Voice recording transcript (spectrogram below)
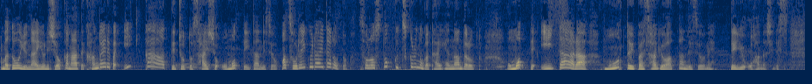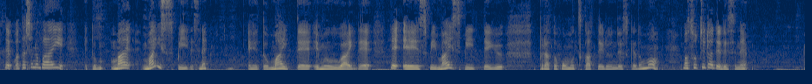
まあ、どういう内容にしようかなって考えればいいかってちょっと最初思っていたんですよ。まあ、それぐらいだろうと。そのストック作るのが大変なんだろうと思っていたら、もっといっぱい作業あったんですよね。っていうお話です。で、私の場合、えっと、マイ、マイスピーですね。えっ、ー、と、マイって MY で、で、ASP、マイスピーっていうプラットフォームを使っているんですけども、まあ、そちらでですね、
